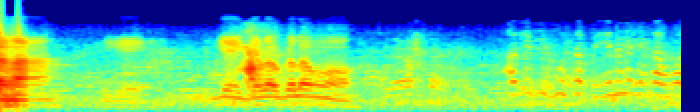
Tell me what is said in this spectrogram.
Nga. Sige. Sige, galaw-galaw mo. Ano ibig mo sabihin? May asawa?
